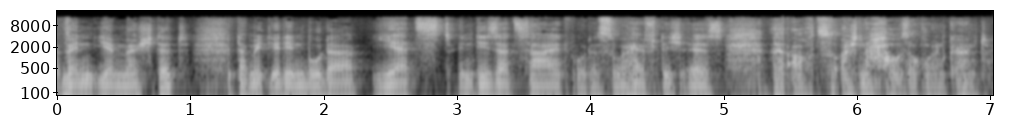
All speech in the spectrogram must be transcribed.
wenn ihr möchtet, damit ihr den Buddha jetzt in dieser Zeit, wo das so heftig ist, äh, auch zu euch nach Hause holen könnt.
